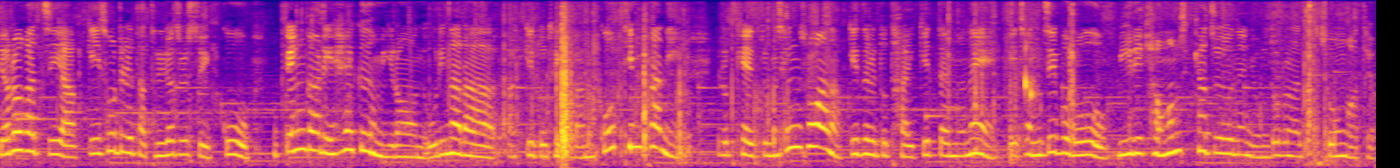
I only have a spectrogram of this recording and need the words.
여러 가지 악기 소리를 다 들려줄 수 있고 뭐 꽹과리, 해금 이런 우리나라 악기도 되게 많고 팀파니 이렇게 좀 생소한 악기들도 다 있기 때문에 이 전집으로 미리 경험시켜주는 용도로는 딱 좋은 것 같아요.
